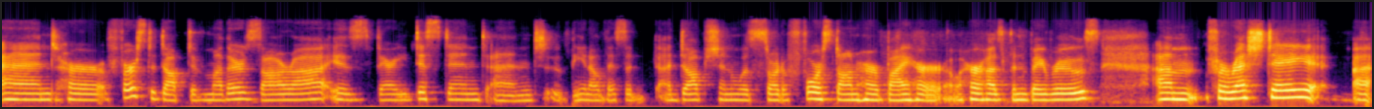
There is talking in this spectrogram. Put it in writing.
and her first adoptive mother, Zara, is very distant, and you know this ad- adoption was sort of forced on her by her her husband Behruz. Um, Fereshte, uh,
